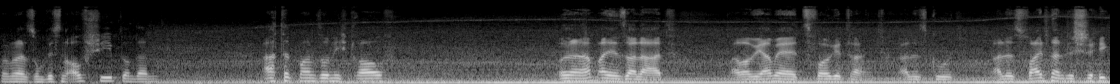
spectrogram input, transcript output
wenn man das so ein bisschen aufschiebt und dann achtet man so nicht drauf. Und dann hat man den Salat. Aber wir haben ja jetzt voll getankt. Alles gut. Alles fein, alles schick.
